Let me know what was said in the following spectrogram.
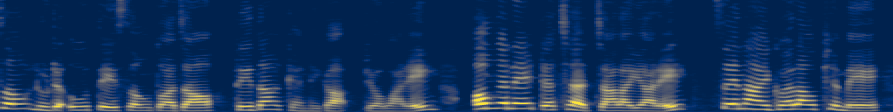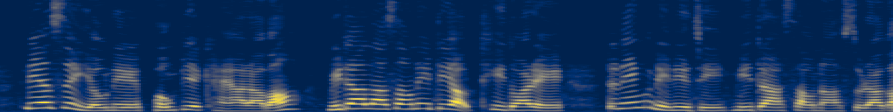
ဆုံးလူတဦးသေဆုံးသွားကြောင်းဒေသခံတွေကပြောပါတယ်။အုံကနေတစ်ချက်ကြားလိုက်ရတယ်။10နိုင်ခွဲလောက်ဖြစ်မယ်လျှက်စစ်ရုံနဲ့ဘုံပစ်ခံရတာပါ။မီတာလာဆောင်နဲ့တယောက်ထိသွားတယ်။တနင်္ဂနွေနေ့ကြီးမီတာဆောင်တာဆိုတာက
